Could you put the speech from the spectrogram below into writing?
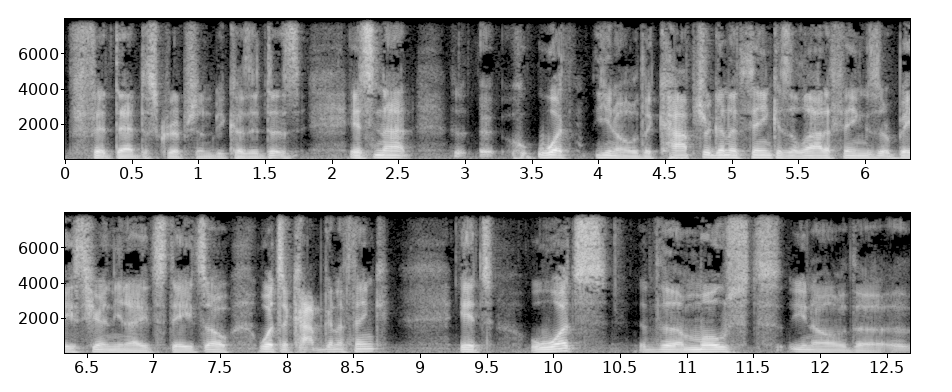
fit that description because it does it's not what you know the cops are going to think is a lot of things are based here in the United States oh what's a cop going to think it's what's the most, you know, the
